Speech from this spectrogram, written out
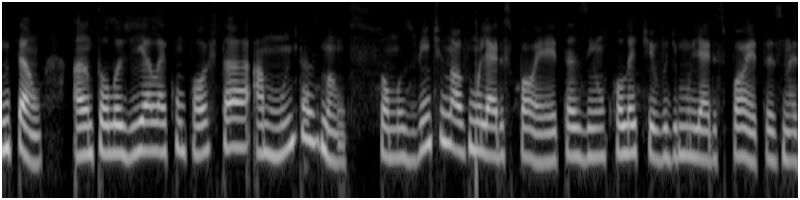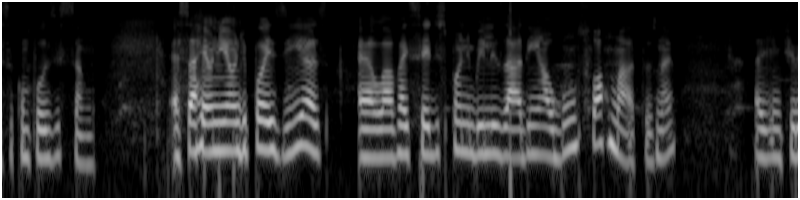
Então, a antologia ela é composta a muitas mãos. Somos 29 mulheres poetas e um coletivo de mulheres poetas nessa composição. Essa reunião de poesias ela vai ser disponibilizada em alguns formatos, né? A gente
